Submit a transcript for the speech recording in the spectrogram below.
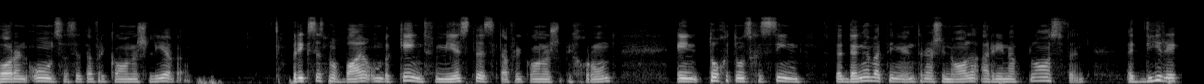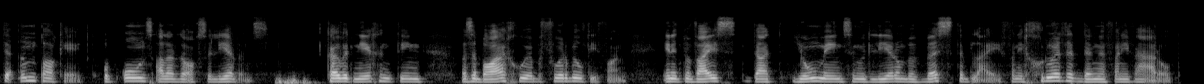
waarin ons as Suid-Afrikaners lewe. BRICS is nog baie onbekend vir meeste Suid-Afrikaners op die grond en tog het ons gesien dat dinge wat in die internasionale arena plaasvind 'n direkte impak het op ons alledaagse lewens. COVID-19 was 'n baie goeie voorbeeld hiervan en dit bewys dat jong mense moet leer om bewus te bly van die groter dinge van die wêreld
